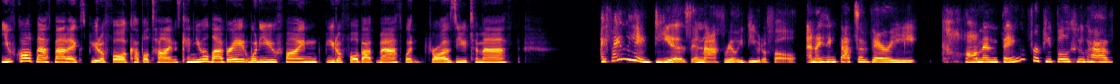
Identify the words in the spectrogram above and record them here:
You've called mathematics beautiful a couple times. Can you elaborate? What do you find beautiful about math? What draws you to math? I find the ideas in math really beautiful. And I think that's a very common thing for people who have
